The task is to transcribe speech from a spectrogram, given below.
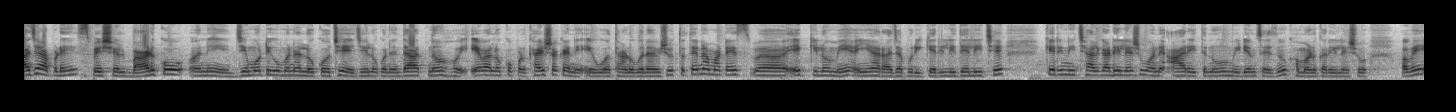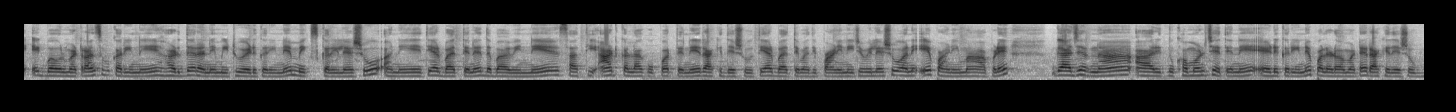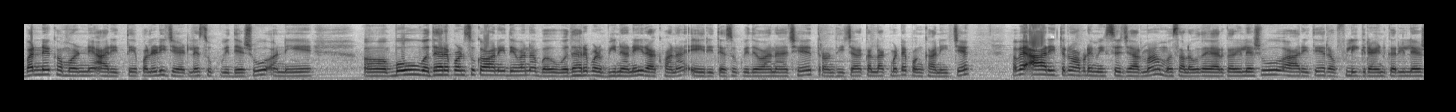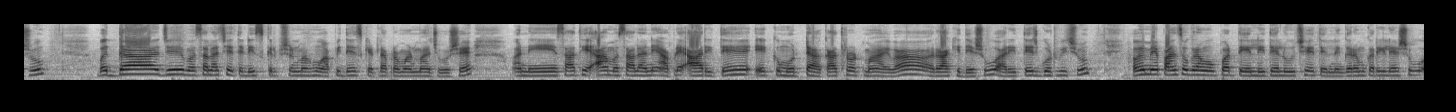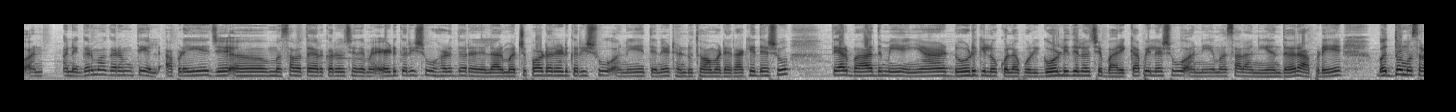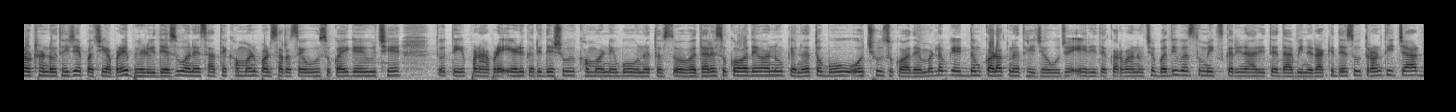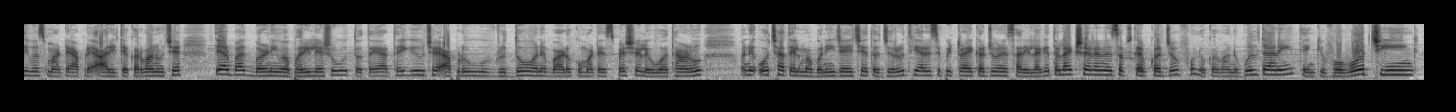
આજે આપણે સ્પેશિયલ બાળકો અને જે મોટી ઉંમરના લોકો છે, જે લોકોને દાંત ન હોય, એવા લોકો પણ ખાઈ શકે ને એવું અથાણું બનાવીશું. તો તેના માટે એક કિલો મેં અહીંયા રાજાપુરી કેરી લીધેલી છે. કેરીની છાલ કાઢી લેશું અને આ રીતનું મીડિયમ સાઇઝનું ખમણ કરી લેશું. હવે એક બાઉલમાં ટ્રાન્સફર કરીને હળદર અને મીઠું એડ કરીને મિક્સ કરી લેશું અને ત્યારબાદ તેને દબાવીને સાતથી આઠ કલાક ઉપર તેને રાખી દેશું. ત્યારબાદ તેમાંથી પાણી નીચોવી લેશું અને એ પાણીમાં આપણે ગાજરના આ રીતનું ખમણ છે, તેને એડ કરીને પલળવા માટે રાખી દેશું. બંને ખમણને આ રીતે પલળી જાય એટલે સૂકવી દેશું અને બહુ વધારે પણ સુકાવા નહીં દેવાના, બહુ વધારે પણ ભીના નહીં રાખવાના. એ રીતે સૂકવી દેવાના છે ત્રણથી ચાર કલાક માટે પંખા નીચે. હવે આ રીતનો આપણે મિક્સર જારમાં મસાલો તૈયાર કરી લેશું. આ રીતે રફલી ગ્રાઇન્ડ કરી લેશું. બધા જે મસાલા છે તે ડિસ્ક્રિપ્શનમાં હું આપી દઈશ કેટલા પ્રમાણમાં જોશે. અને સાથે આ મસાલાને આપણે આ રીતે એક મોટા કાથરોટમાં એવા રાખી દેશું. આ રીતે જ ગોઠવીશું. હવે મેં પાંચસો ગ્રામ ઉપર તેલ લીધેલું છે. તેલને ગરમ કરી લેશું. અને ગરમા ગરમ તેલ આપણે જે મસાલો તૈયાર કર્યો છે તેમાં એડ કરીશું, હળદર અને લાલ મરચું પાવડર એડ કરીશું અને તેને ઠંડુ થવા માટે રાખી દેશું. ત્યારબાદ મેં અહીંયા દોઢ કિલો કોલ્હાપુરી ગોળ લીધેલો છે, બારીક કાપી લેશું અને મસાલાની અંદર આપણે બધો મસાલો ઠંડો થઈ જાય પછી આપણે ભેળવી દેશું અને સાથે ખમણ પણ સરસ એવું સુકાઈ ગયું છે. તો તે પણ આપણે એડ કરી દેશું. ખમણને બહુ ન તો વધારે સુકાવા દેવાનું કે ન તો બહુ ઓછું સુકાવા દેવાનું. મતલબ કે એકદમ કડક ન થઈ જવું જોઈએ, એ રીતે કરવાનું છે. બધી વસ્તુ મિક્સ કરીને આ રીતે દાબીને રાખી દેશું. ત્રણથી ચાર દિવસ માટે આપણે આ રીતે કરવાનું છે. ત્યારબાદ બરણીમાં ભરી લેશું. તો તૈયાર થઈ ગયું છે આપણું વૃદ્ધો અને બાળકો માટે સ્પેશિયલ એવું અથાણું અને ઓછા તેલમાં બની જાય છે. તો જરૂરથી આ રેસીપી ટ્રાય કરજો અને સારી લાગે તો લાઇક શેર અને સબસ્ક્રાઈબ કરજો. ફોલો કરવાનું ભૂલતા નહીં. Thank you for watching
